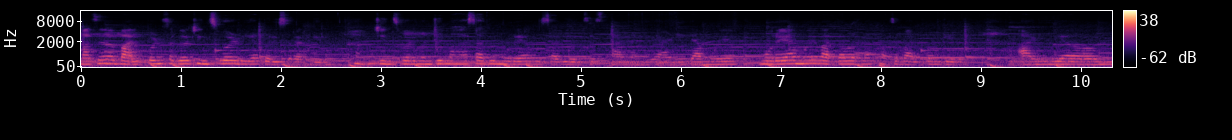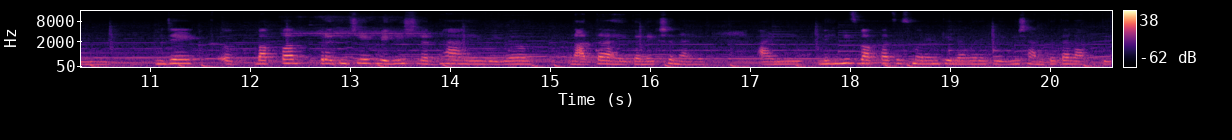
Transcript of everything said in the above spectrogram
माझं बालपण सगळं चिंचवड या परिसरात गेलं. चिंचवड म्हणजे महासाधू मोरया गोसावी यांचं स्थान आहे आणि त्यामुळे मोरयामुळे वातावरणात माझं बालपण गेलं. आणि म्हणजे एक बाप्पा प्रतीची एक वेगळी श्रद्धा आहे वेगळं नातं आहे कनेक्शन आहे. आणि नेहमीच बाप्पाचं स्मरण केल्यावर एक वेगळी शांतता लागते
